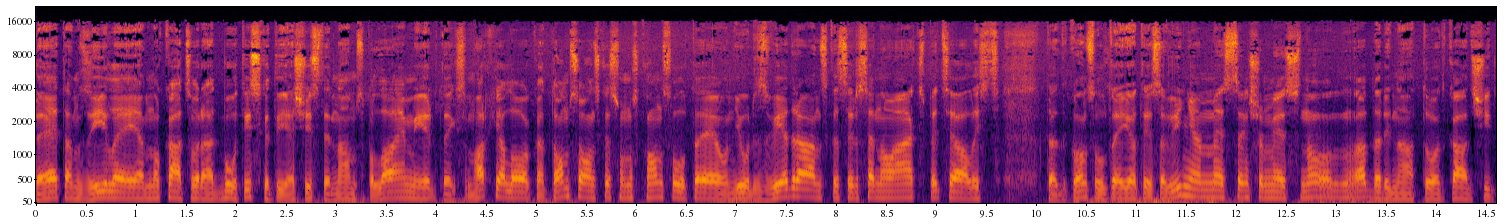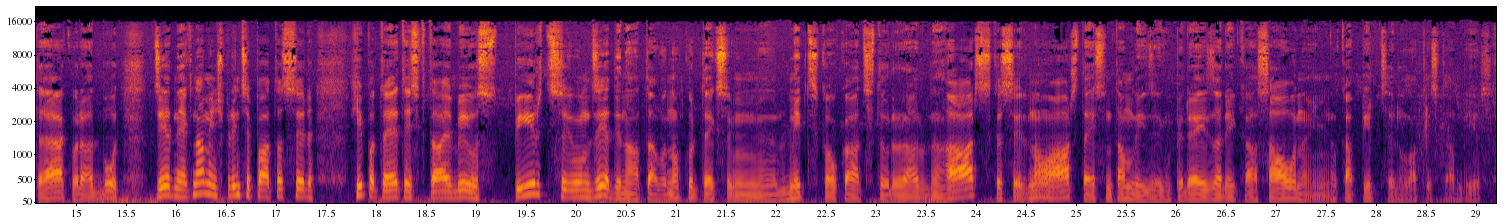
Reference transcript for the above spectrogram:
pētam, zīlējam, nu kāds varētu būt izskatījies šis nams pa laimi ir, teiksim, arheologi, kā Tomsons, kas mums konsultē, un Jūras Viedrāns, kas ir seno ēku speciālists. Tad konsultējoties ar viņiem, mēs cenšamies nu, atdarināt to, kāda šī ēka varētu būt. Dziednieku namiņš, principā, tas ir hipotētiski, tā ir bijusi pirts un dziedinātava, nu, kur, teiksim, mitis kaut kāds tur ārsts, kas ir, nu, ārstējs un tam līdzīgi. Pie reiz arī kā sauna, viņa, nu, kā pirts ir latviskā bijusi.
